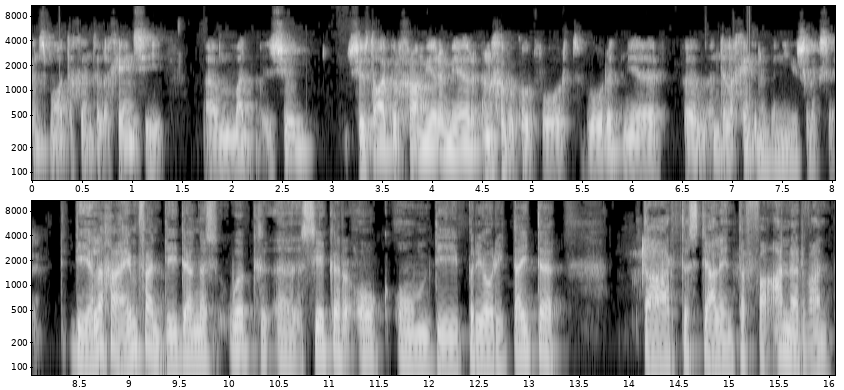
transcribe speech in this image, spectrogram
kunsmatige intelligensie. Ehm um, maar so soos daai program meer en meer ingewikkeld word, word dit meer um, intelligent in 'n manier sal ek sê. Die hele geheim van die ding is ook uh, seker ook om die prioriteite daar te stel en te verander want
